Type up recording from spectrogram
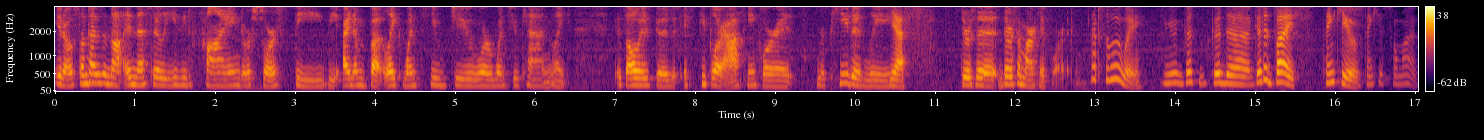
you know, sometimes it's not necessarily easy to find or source the the item, but like once you do or once you can, like it's always good if people are asking for it repeatedly. yes. There's a there's a market for it. Absolutely. Good, good, uh, good advice. Thank you. Thank you so much.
